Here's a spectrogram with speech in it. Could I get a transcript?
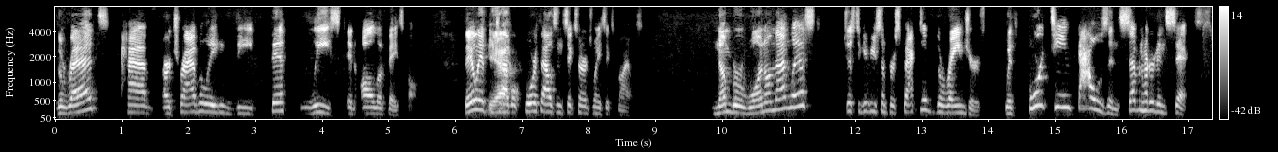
The Reds have are traveling the fifth least in all of baseball. They only have to Yeah. travel 4,626 miles. Number one on that list, just to give you some perspective, the Rangers with 14,706.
